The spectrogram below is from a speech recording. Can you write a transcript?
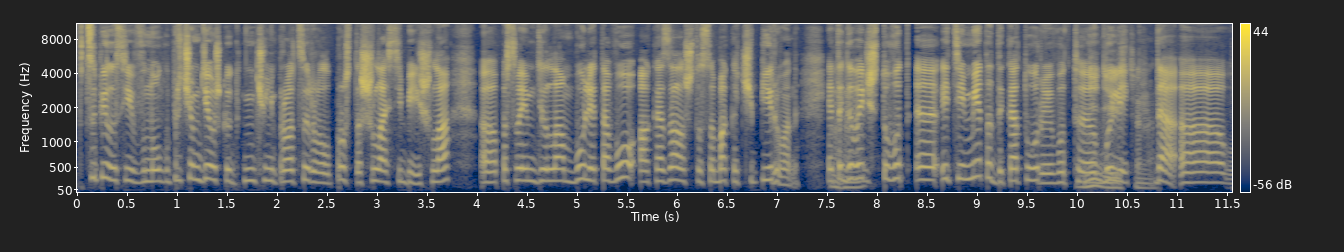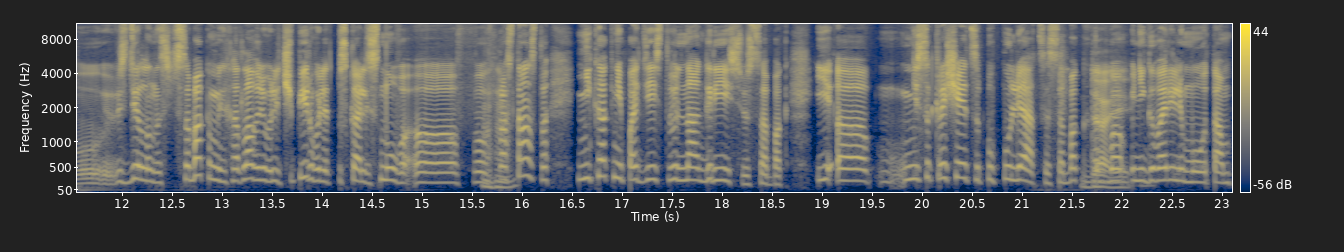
вцепилась ей в ногу, причем девушка ничего не провоцировала, просто шла себе и шла э, по своим делам. Более того, оказалось, что собака чипирована. Это Мгм. говорит, что вот э, эти методы, которые вот э, были да, э, сделаны с собаками, их отлавливали, чипировали, отпускали снова э, в, в Мгм. пространство, никак не подействовали на агрессию собак. И э, не сокращается популяция собак, Да, как бы и- не говорили мы там,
